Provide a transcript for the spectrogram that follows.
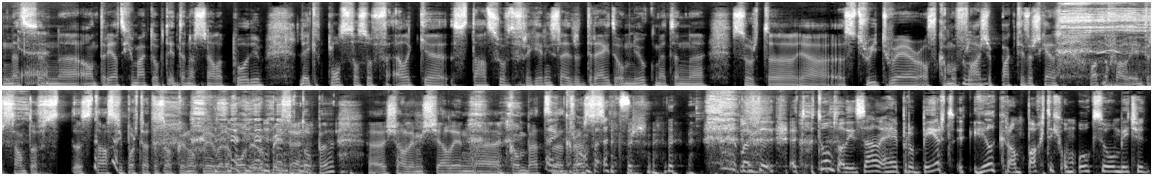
net zijn entree had gemaakt op het internationale podium, leek het plots alsof elke staatshoofd of regeringsleider dreigde om nu ook met een soort ja, streetwear of camouflagepak te verschijnen. Wat nog wel interessante st- statieportretten zou kunnen opleveren. Gewoon de Europese top. Hè? Charles Michel in combat dress. combat. Maar het, het toont wel iets aan. Hij probeert heel krampachtig om ook zo een beetje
